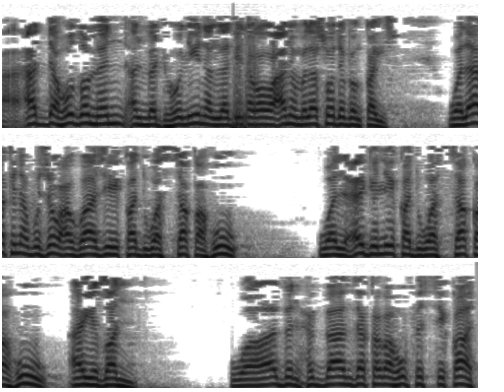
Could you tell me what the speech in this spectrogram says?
عده ضمن المجهولين الذين روى عنهم الأسود بن قيس. ولكن أبو زرع الرازي قد وثقه والعجلي قد وثقه أيضا. وابن حبان ذكره في الثقات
